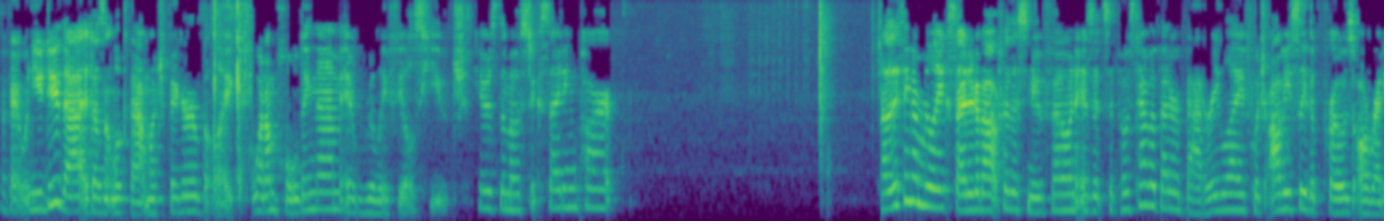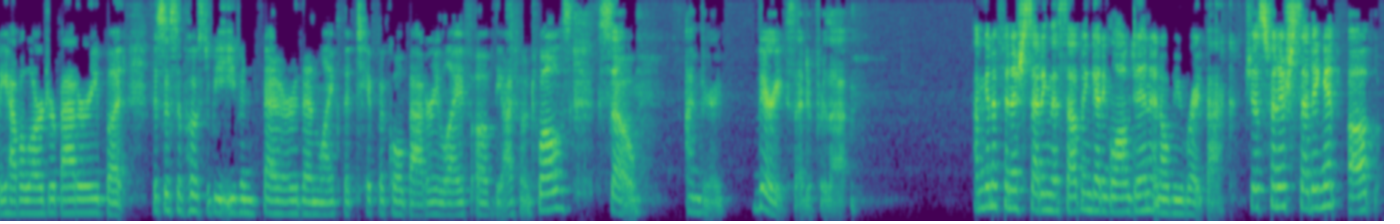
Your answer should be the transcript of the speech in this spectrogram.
Okay, when you do that, it doesn't look that much bigger, but like when I'm holding them, it really feels huge. Here's the most exciting part. Another thing I'm really excited about for this new phone is it's supposed to have a better battery life, which obviously the pros already have a larger battery, but this is supposed to be even better than like the typical battery life of the iPhone 12s. So I'm very, very excited for that. I'm gonna finish setting this up and getting logged in and I'll be right back. Just finished setting it up.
